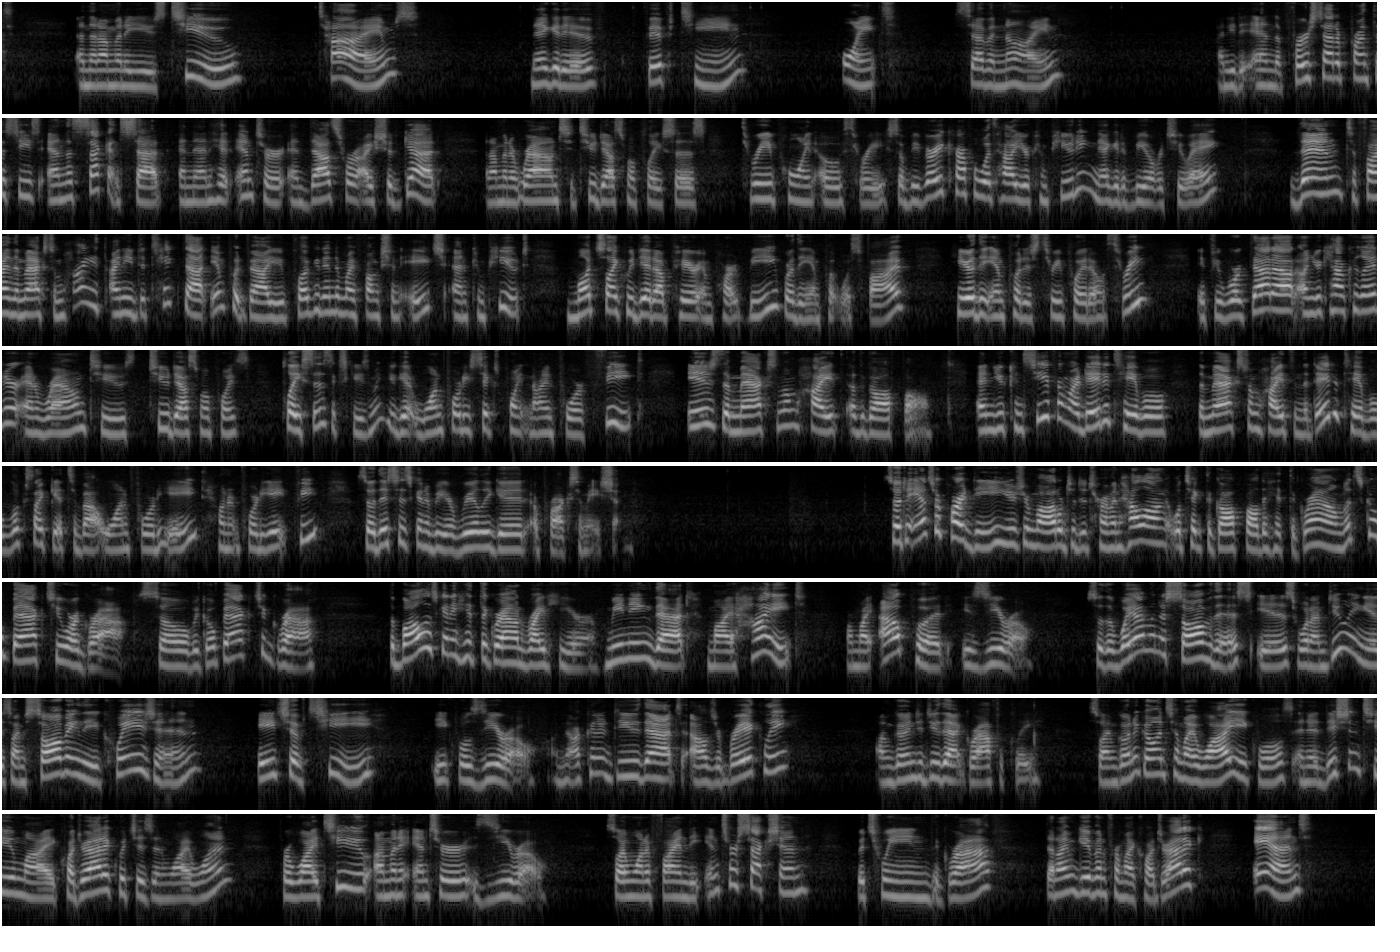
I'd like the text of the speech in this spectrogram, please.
and then I'm going to use 2 times negative 15.79. I need to end the first set of parentheses and the second set and then hit enter and that's where I should get and I'm going to round to two decimal places 3.03. So be very careful with how you're computing negative b over 2a. Then to find the maximum height, I need to take that input value, plug it into my function h, and compute much like we did up here in part B where the input was 5. Here the input is 3.03. If you work that out on your calculator and round to two decimal points places, excuse me, you get 146.94 feet is the maximum height of the golf ball. And you can see from our data table, the maximum height in the data table looks like it's about 148, 148 feet. So this is going to be a really good approximation. So to answer part D, use your model to determine how long it will take the golf ball to hit the ground. Let's go back to our graph. So we go back to graph. The ball is going to hit the ground right here, meaning that my height or my output is zero. So the way I'm going to solve this is what I'm doing is I'm solving the equation h of t equals 0. I'm not going to do that algebraically. I'm going to do that graphically. So I'm going to go into my y equals, in addition to my quadratic, which is in y1, for y2, I'm going to enter 0. So I want to find the intersection between the graph that I'm given for my quadratic and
